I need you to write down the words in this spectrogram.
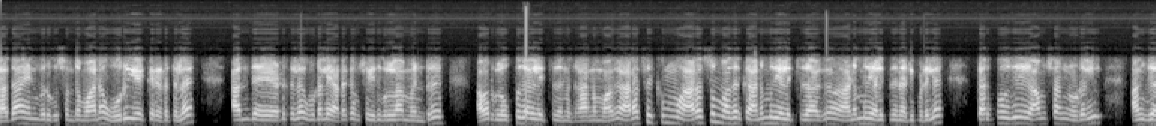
லதா என்பவருக்கு சொந்தமான ஒரு ஏக்கர் இடத்துல அந்த இடத்துல உடலை அடக்கம் செய்து கொள்ளலாம் என்று அவர்கள் ஒப்புதல் அளித்ததன் காரணமாக அரசுக்கும் அரசும் அதற்கு அனுமதி அளித்ததாக அனுமதி அளித்ததன் அடிப்படையில் தற்போது ஆம்சாங் உடல் அங்கு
